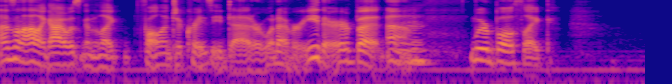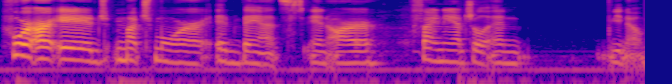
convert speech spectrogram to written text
it's not like i was gonna like fall into crazy debt or whatever either but um we were both like for our age much more advanced in our financial and you know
